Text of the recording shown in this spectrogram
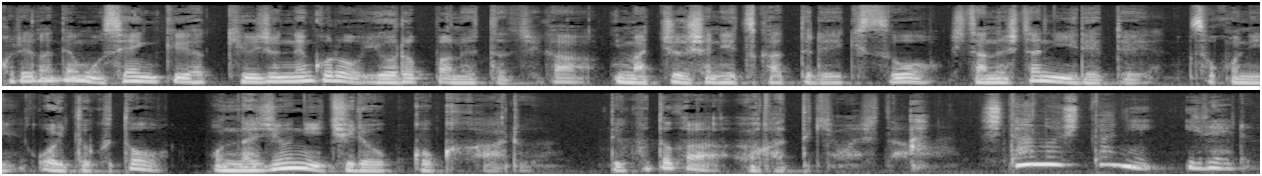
これがでも1990年頃ヨーロッパの人たちが今注射に使ってるエキスを下の下に入れてそこに置いとくと同じように治療効果があるっていうことが分かってきました。下の下に入れる。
